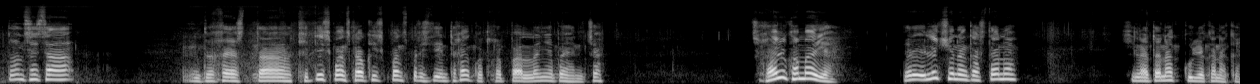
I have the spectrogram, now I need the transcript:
entonces ukaq yasta qhitishpanchik kawkishpanchik presidenteqa kutin parlaña paya nicha chaqa allqu kamaya pero eleccionanka kastana hilatanaka kullakanaka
